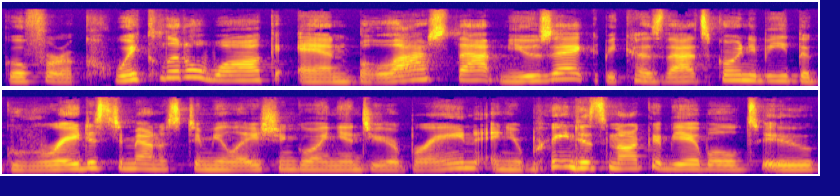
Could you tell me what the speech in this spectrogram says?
go for a quick little walk and blast that music because that's going to be the greatest amount of stimulation going into your brain and your brain is not going to be able to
